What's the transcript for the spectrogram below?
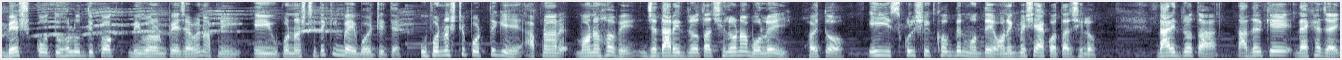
বেশ কৌতূহল উদ্দীপক বিবরণ পেয়ে যাবেন আপনি এই উপন্যাসটিতে কিংবা এই বইটিতে। উপন্যাসটি পড়তে গিয়ে আপনার মনে হবে যে দারিদ্রতা ছিল না বলেই হয়তো এই স্কুল শিক্ষকদের মধ্যে অনেক বেশি একতা ছিল। দারিদ্রতা তাদেরকে দেখা যায়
